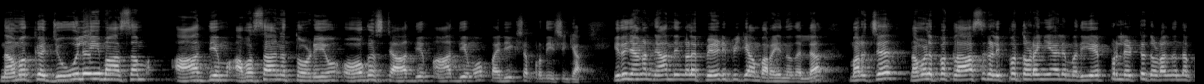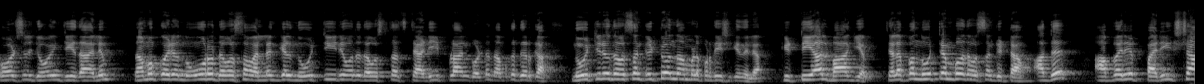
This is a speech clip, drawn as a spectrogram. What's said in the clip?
നമുക്ക് ജൂലൈ മാസം ആദ്യം അവസാനത്തോടെയോ ഓഗസ്റ്റ് ആദ്യം ആദ്യമോ പരീക്ഷ പ്രതീക്ഷിക്കാം. ഇത് ഞങ്ങൾ ഞാൻ നിങ്ങളെ പേടിപ്പിക്കാൻ പറയുന്നതല്ല. മറിച്ച് നമ്മളിപ്പോൾ ക്ലാസ്സുകൾ ഇപ്പോൾ തുടങ്ങിയാലും മതി. ഏപ്രിൽ എട്ട് തുടങ്ങുന്ന കോഴ്സിൽ ജോയിൻ ചെയ്താലും നമുക്കൊരു നൂറ് ദിവസം അല്ലെങ്കിൽ നൂറ്റി ഇരുപത് ദിവസത്തെ സ്റ്റഡി പ്ലാൻ കൊണ്ട് നമുക്ക് തീർക്കാം. നൂറ്റി ഇരുപത് ദിവസം കിട്ടുമെന്ന് നമ്മൾ പ്രതീക്ഷിക്കുന്നില്ല. കിട്ടിയാൽ ഭാഗ്യം. ചിലപ്പോൾ നൂറ്റമ്പത് ദിവസം കിട്ടാം. അത് അവർ പരീക്ഷാ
